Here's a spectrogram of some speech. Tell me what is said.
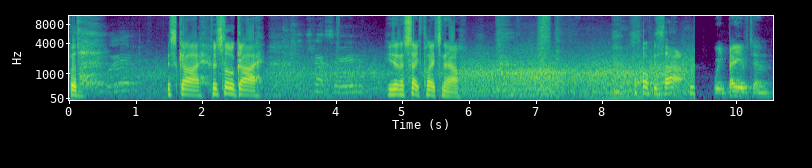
But this guy, this little guy, he's in a safe place now. what was that? We bathed him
